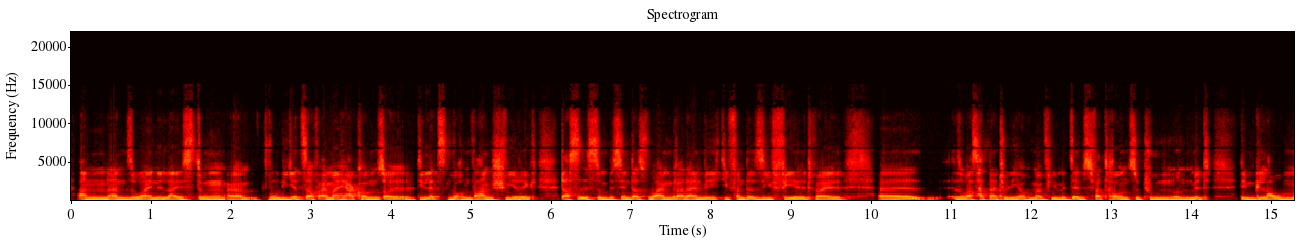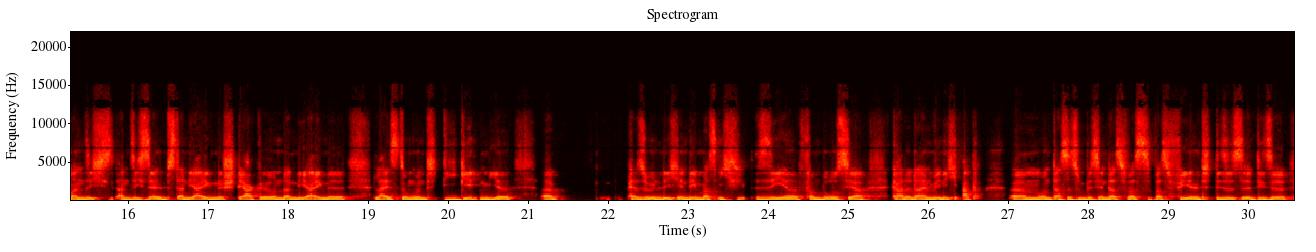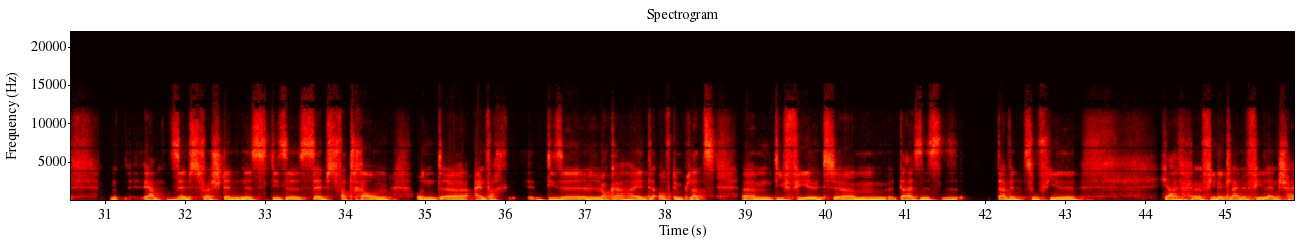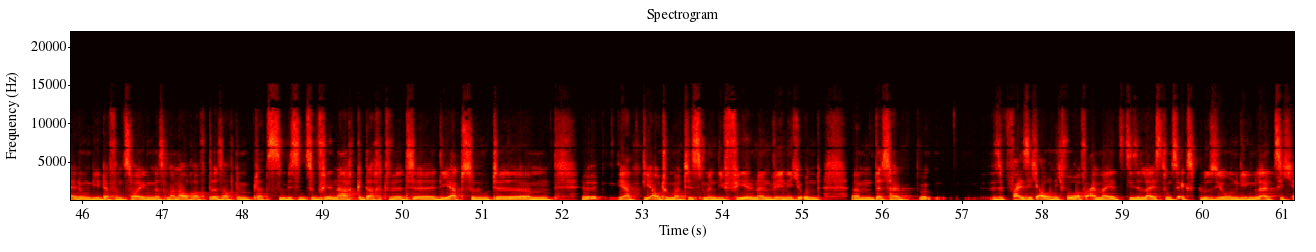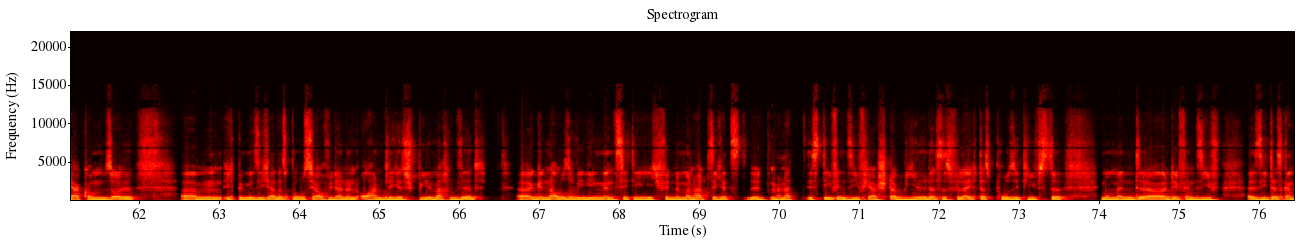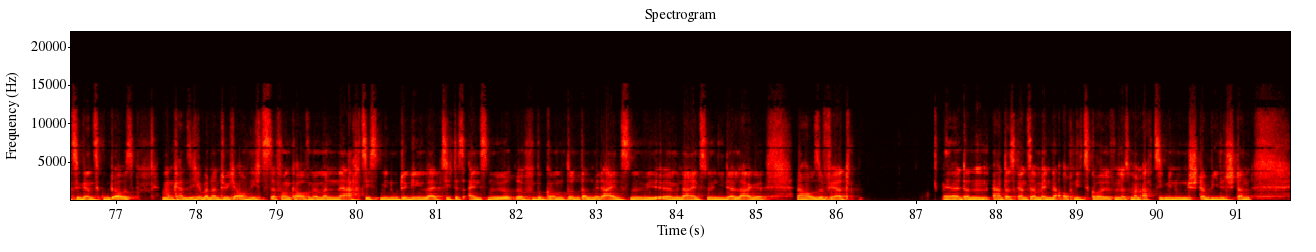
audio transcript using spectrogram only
an, an so eine Leistung, ähm, wo die jetzt auf einmal herkommen soll. Die letzten Wochen waren schwierig. Das ist so ein bisschen das, wo einem gerade ein wenig die Fantasie fehlt, weil äh, sowas hat natürlich auch immer viel mit Selbstvertrauen zu tun und mit dem Glauben an sich, an sich selbst, an die eigene Stärke und an die eigene Leistung. Und die geht mir äh, persönlich in dem, was ich sehe von Borussia, gerade da ein wenig ab. Ähm, und das ist ein bisschen das, was, was fehlt, dieses, diese, ja, Selbstverständnis, dieses Selbstvertrauen und äh, einfach diese Lockerheit auf dem Platz, ähm, die fehlt. Ähm, da ist, da wird zu viel ja, viele kleine Fehlentscheidungen, die davon zeugen, dass man auch auf, dass auf dem Platz ein bisschen zu viel nachgedacht wird. Äh, die absolute, ähm, äh, ja, die Automatismen, die fehlen ein wenig und ähm, deshalb äh, weiß ich auch nicht, wo auf einmal jetzt diese Leistungsexplosion gegen Leipzig herkommen soll. Ähm, ich bin mir sicher, dass Borussia auch wieder ein ordentliches Spiel machen wird. Äh, genauso wie gegen Man City. Ich finde, man hat sich jetzt, äh, man hat, ist defensiv ja stabil. Das ist vielleicht das Positivste im Moment. Äh, defensiv äh, sieht das Ganze ganz gut aus. Man kann sich aber natürlich auch nichts davon kaufen, wenn man in der 80. Minute gegen Leipzig das 1-0 bekommt und dann mit 1-0, äh, mit einer 1-0 Niederlage nach Hause fährt äh, dann hat das Ganze am Ende auch nichts geholfen, dass man 80 Minuten stabil stand.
